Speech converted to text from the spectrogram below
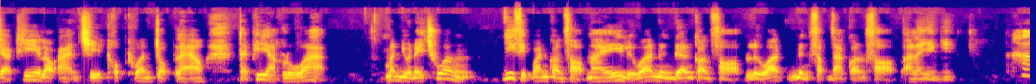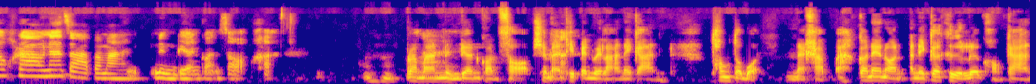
จากที่เราอ่านชีททบทวนจบแล้ว แต่พี่อยากรู้ว่ามันอยู่ในช่วงยี่สิบวันก่อนสอบไหมหรือว่าหนึ่งเดือนก่อนสอบ หรือว่าหนึ่งสัปดาห์ก่อนสอบอะไรอย่างนี้คร่าวๆน่าจะประมาณหนึ่งเดือนก่อนสอบค่ะอือฮึประมาณหนึ่งเดือนก่อนสอบใช่ไหมค่ะที่เป็นเวลาในการท่องตัวบทนะครับอะก็แน่นอนอันนี้ก็คือเรื่องของการ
